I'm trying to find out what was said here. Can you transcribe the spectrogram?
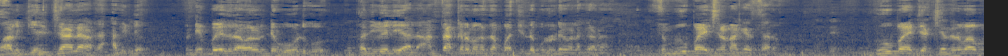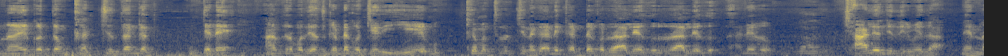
వాళ్ళు గెలిచాలా అవి డెబ్బై ఐదు రావాలంటే ఓటుకు పదివేలు ఇవ్వాలి అంత అక్రమంగా సంపాదించిన డబ్బులు ఉండే వాళ్ళ కాడ. మేము రూపాయి ఇచ్చినా మాకేస్తారు. రూపాయి ఇచ్చిన చంద్రబాబు నాయకత్వం ఖచ్చితంగా ఉంటేనే ఆంధ్రప్రదేశ్ గడ్డకు వచ్చేది ఏ ముఖ్యమంత్రి వచ్చినా కానీ గడ్డకు రాలేదు రాలేదు రాలేదు. ఛాలెంజ్ దీని మీద. నిన్న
